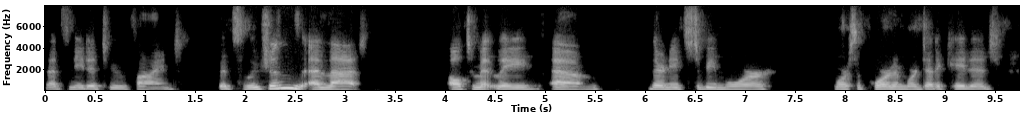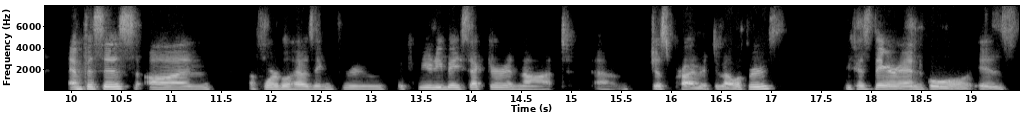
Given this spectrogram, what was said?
that's needed to find good solutions and that ultimately um, there needs to be more more support and more dedicated emphasis on affordable housing through the community-based sector and not um, just private developers because their end goal is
